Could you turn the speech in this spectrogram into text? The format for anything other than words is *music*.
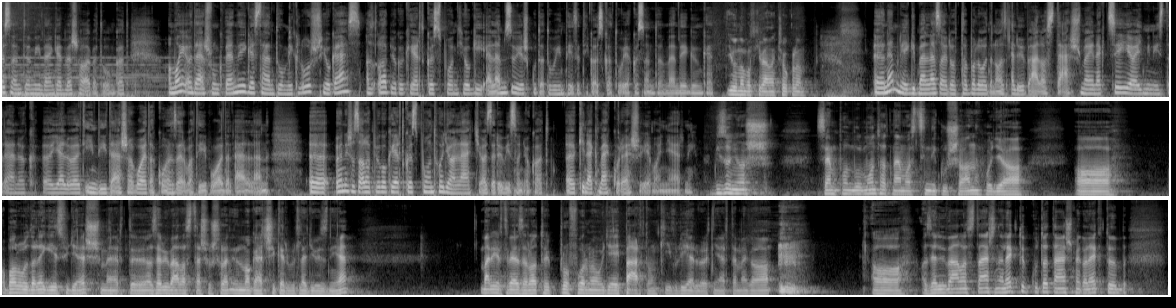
Köszöntöm minden kedves hallgatónkat. A mai adásunk vendége Szántó Miklós, jogász, az Alapjogokért Központ jogi elemző és kutatóintézet igazgatója. Köszöntöm vendégünket. Jó napot kívánok, csókolom! Nemrégiben lezajlott a baloldalon az előválasztás, melynek célja egy miniszterelnök jelölt indítása volt a konzervatív oldal ellen. Ön és az Alapjogokért Központ hogyan látja az erőviszonyokat? Kinek mekkora esélye van nyerni? Bizonyos szempontból mondhatnám azt cinikusan, hogy a, a, a baloldal egész ügyes, mert az előválasztások során önmagát sikerült legyőznie. Már értve ez alatt, hogy proforma ugye egy párton kívüli jelölt nyerte meg a, a, az előválasztás. A legtöbb kutatás, meg a legtöbb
